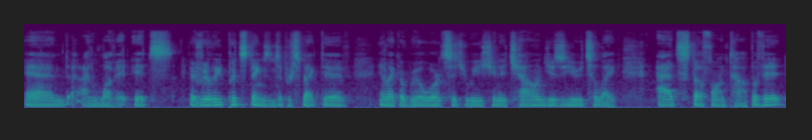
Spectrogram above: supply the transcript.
And i love it. It's it really puts things into perspective in like a real world situation. It challenges you to like add stuff on top of it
